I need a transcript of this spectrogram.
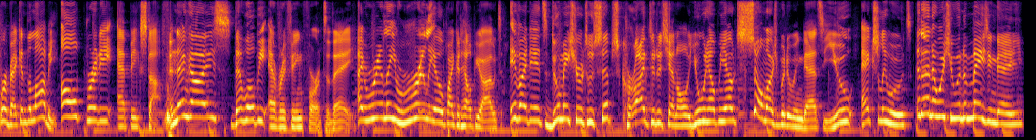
we're back in the lobby. All pretty epic stuff. And then guys, that will be everything for today. I really, really hope I could help you out. If I did, do make sure to subscribe to the channel. You would help me out so much by doing that. You actually would. And then I wish you an amazing day.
